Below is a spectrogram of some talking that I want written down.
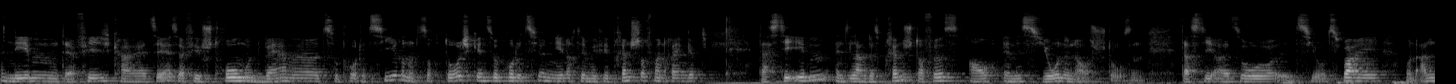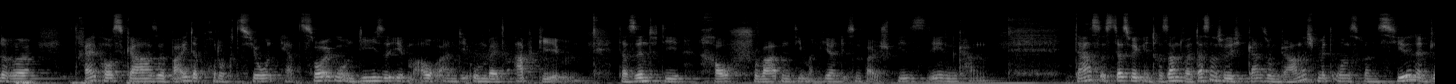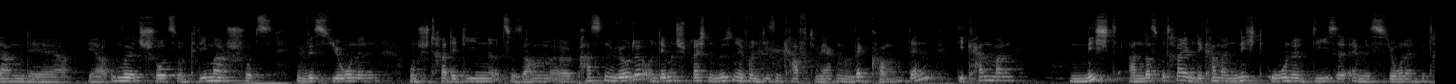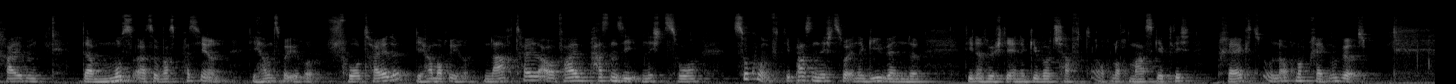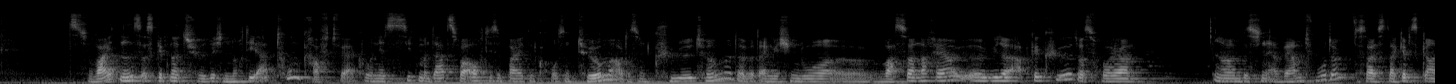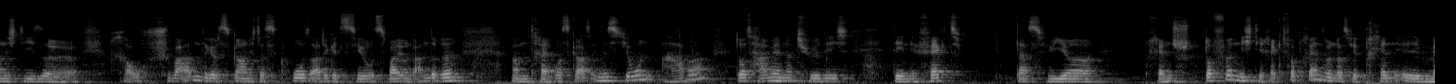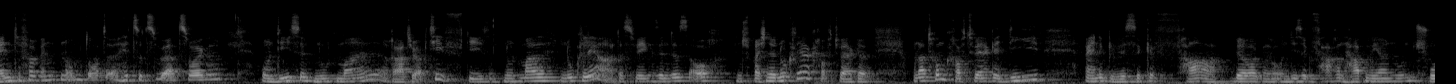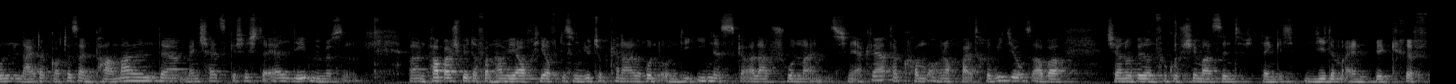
neben der Fähigkeit, sehr, sehr viel Strom und Wärme zu produzieren und es auch durchgehend zu produzieren, je nachdem wie viel Brennstoff man reingibt, dass die eben entlang des Brennstoffes auch Emissionen ausstoßen, dass die also CO2 und andere Treibhausgase bei der Produktion erzeugen und diese eben auch an die Umwelt abgeben. Das sind die Rauchschwaden, die man hier in diesem Beispiel sehen kann. Das ist deswegen interessant, weil das natürlich ganz und gar nicht mit unseren Zielen entlang der ja, Umweltschutz- und Klimaschutzvisionen und Strategien zusammenpassen würde. Und dementsprechend müssen wir von diesen Kraftwerken wegkommen. Denn die kann man nicht anders betreiben. Die kann man nicht ohne diese Emissionen betreiben. Da muss also was passieren. Die haben zwar ihre Vorteile, die haben auch ihre Nachteile, aber vor allem passen sie nicht zur Zukunft. Die passen nicht zur Energiewende die natürlich die Energiewirtschaft auch noch maßgeblich prägt und auch noch prägen wird. Zweitens, es gibt natürlich noch die Atomkraftwerke und jetzt sieht man da zwar auch diese beiden großen Türme, aber das sind Kühltürme, da wird eigentlich nur äh, Wasser nachher äh, wieder abgekühlt, was vorher äh, ein bisschen erwärmt wurde. Das heißt, da gibt es gar nicht diese Rauchschwaden, da gibt es gar nicht das großartige CO2 und andere ähm, Treibhausgasemissionen, aber dort haben wir natürlich den Effekt, dass wir Brennstoffe nicht direkt verbrennen, sondern dass wir Brennelemente verwenden, um dort äh, Hitze zu erzeugen. Und die sind nun mal radioaktiv, die sind nun mal nuklear. Deswegen sind es auch entsprechende Nuklearkraftwerke und Atomkraftwerke, die eine gewisse Gefahr birgen. Und diese Gefahren haben wir nun schon leider Gottes ein paar Mal in der Menschheitsgeschichte erleben müssen. Ein paar Beispiele davon haben wir auch hier auf diesem YouTube-Kanal rund um die INES-Skala schon mal ein bisschen erklärt. Da kommen auch noch weitere Videos, aber Tschernobyl und Fukushima sind, denke ich, jedem ein Begriff.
